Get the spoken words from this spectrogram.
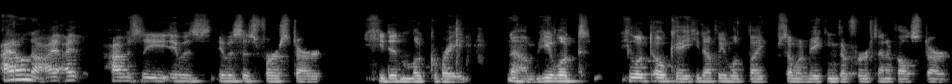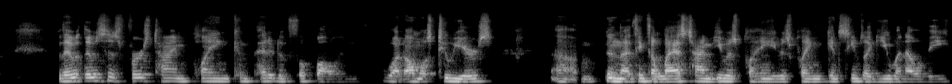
I don't know. I, I obviously it was it was his first start. He didn't look great. Um, he looked he looked okay. He definitely looked like someone making their first NFL start. But that, that was his first time playing competitive football in what almost two years. Um, and I think the last time he was playing, he was playing against teams like UNLV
